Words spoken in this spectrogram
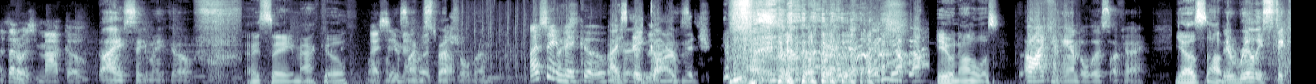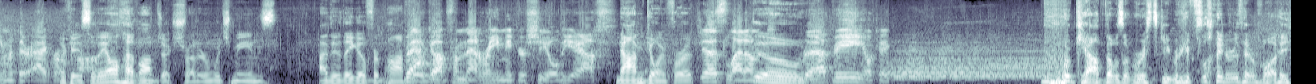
I thought it was Mako. I say Mako. I say Mako. I say guess Mako I'm as well. special then. I say Mako. I Okay, say nice. garbage. Ew, Nautilus. oh, I can handle this. Okay. Yeah, it's not. They're really sticking with their aggro. Okay, so they all have Object Shredder, which means either they go for pop back or... up from that Rainmaker shield. Yeah. Nah, I'm going for it. Just let them. Oh. Rappy. Okay. Oh god, that was a risky Reefslider there, buddy.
